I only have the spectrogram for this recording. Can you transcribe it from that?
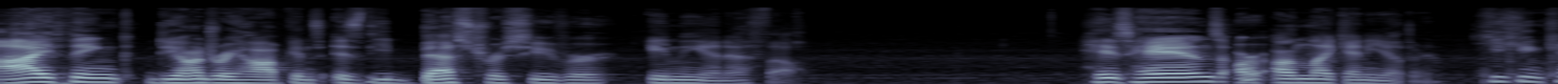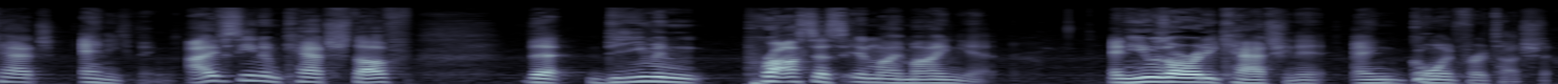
I think DeAndre Hopkins is the best receiver in the NFL. His hands are unlike any other. He can catch anything. I've seen him catch stuff that even process in my mind yet. And he was already catching it and going for a touchdown.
